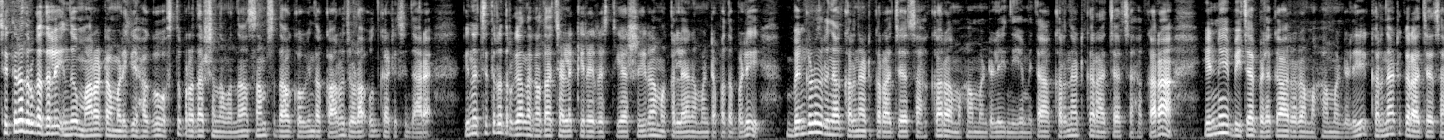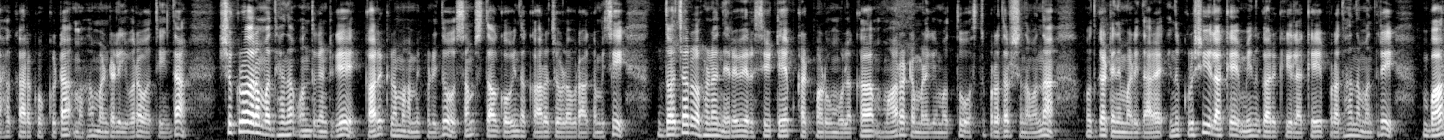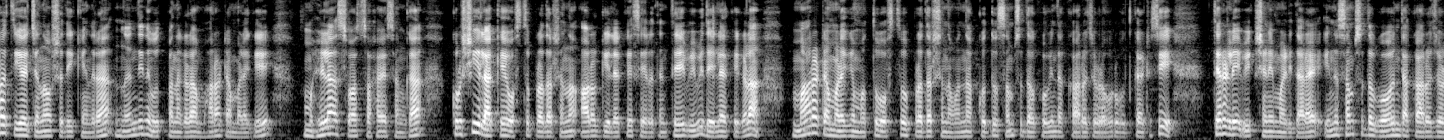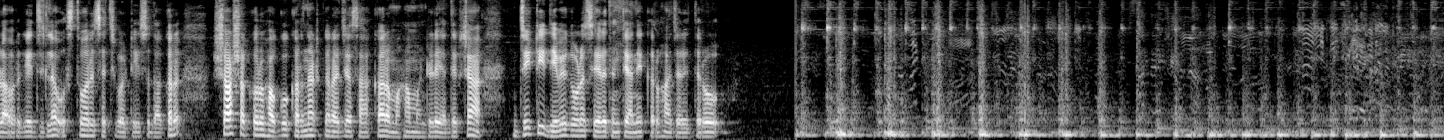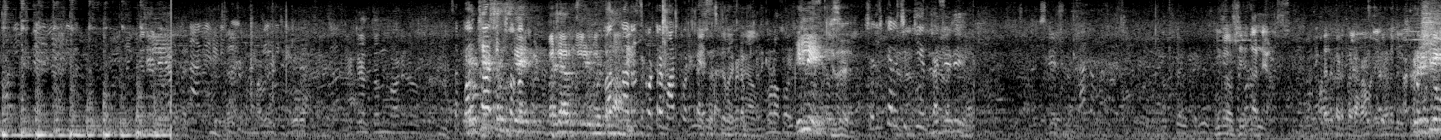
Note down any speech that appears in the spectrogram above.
ಚಿತ್ರದುರ್ಗದಲ್ಲಿ ಇಂದು ಮಾರಾಟ ಮಳಿಗೆ ಹಾಗೂ ವಸ್ತು ಪ್ರದರ್ಶನವನ್ನು ಸಂಸದ ಗೋವಿಂದ ಕಾರಜೋಳ ಉದ್ಘಾಟಿಸಿದ್ದಾರೆ. ಇನ್ನು ಚಿತ್ರದುರ್ಗ ನಗರದ ಚಳ್ಳಕೆರೆ ರಸ್ತೆಯ ಶ್ರೀರಾಮ ಕಲ್ಯಾಣ ಮಂಟಪದ ಬಳಿ ಬೆಂಗಳೂರಿನ ಕರ್ನಾಟಕ ರಾಜ್ಯ ಸಹಕಾರ ಮಹಾಮಂಡಳಿ ನಿಯಮಿತ ಕರ್ನಾಟಕ ರಾಜ್ಯ ಸಹಕಾರ ಎಣ್ಣೆ ಬೀಜ ಬೆಳೆಗಾರರ ಮಹಾಮಂಡಳಿ, ಕರ್ನಾಟಕ ರಾಜ್ಯ ಸಹಕಾರ ಒಕ್ಕೂಟ ಮಹಾಮಂಡಳಿ ಇವರ ವತಿಯಿಂದ ಶುಕ್ರವಾರ ಮಧ್ಯಾಹ್ನ ಒಂದು ಗಂಟೆಗೆ ಕಾರ್ಯಕ್ರಮ ಹಮ್ಮಿಕೊಂಡಿದ್ದು ಸಂಸ್ಥ ಗೋವಿಂದ ಕಾರಜೋಳ ಅವರು ಆಗಮಿಸಿ ಧ್ವಜಾರೋಹಣ ನೆರವೇರಿಸಿ ಟೇಪ್ ಕಟ್ ಮಾಡುವ ಮೂಲಕ ಮಾರಾಟ ಮಳಿಗೆ ಮತ್ತು ವಸ್ತು ಪ್ರದರ್ಶನವನ್ನು ಉದ್ಘಾಟನೆ ಮಾಡಿದ್ದಾರೆ. ಇನ್ನು ಕೃಷಿ ಇಲಾಖೆ, ಮೀನುಗಾರಿಕೆ ಇಲಾಖೆ, ಪ್ರಧಾನಮಂತ್ರಿ ಭಾರತೀಯ ಜನೌಷಧಿ ಕೇಂದ್ರ, ನಂದಿನಿ ಉತ್ಪನ್ನಗಳ ಮಾರಾಟ ಮಳಿಗೆ ಮಹಿಳಾ ಸ್ವಸಹಾಯ ಸಂಘ ಕೃಷಿ ಇಲಾಖೆ ವಸ್ತು ಪ್ರದರ್ಶನ, ಆರೋಗ್ಯ ಇಲಾಖೆ ಸೇರಿದಂತೆ ವಿವಿಧ ಇಲಾಖೆಗಳ ಮಾರಾಟ ಮಳಿಗೆ ಮತ್ತು ವಸ್ತು ಪ್ರದರ್ಶನವನ್ನು ಖುದ್ದು ಸಂಸದ ಗೋವಿಂದ ಕಾರಜೋಳ ಅವರು ಉದ್ಘಾಟಿಸಿ ತೆರಳಿ ವೀಕ್ಷಣೆ ಮಾಡಿದ್ದಾರೆ. ಇನ್ನು ಸಂಸದ ಗೋವಿಂದ ಕಾರಜೋಳ ಅವರಿಗೆ ಜಿಲ್ಲಾ ಉಸ್ತುವಾರಿ ಸಚಿವ ಟಿ. ಸುಧಾಕರ್, ಶಾಸಕರು ಹಾಗೂ ಕರ್ನಾಟಕ ರಾಜ್ಯ ಸಹಕಾರ ಮಹಾಮಂಡಳಿ ಅಧ್ಯಕ್ಷ ಜಿ. ಟಿ. ದೇವೇಗೌಡ ಸೇರಿದಂತೆ ಅನೇಕರು ಹಾಜರಿದ್ದರು. ಇಲ್ಲಿ ಕೃಷಿ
